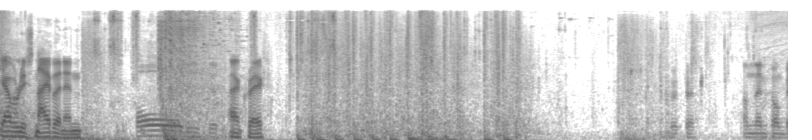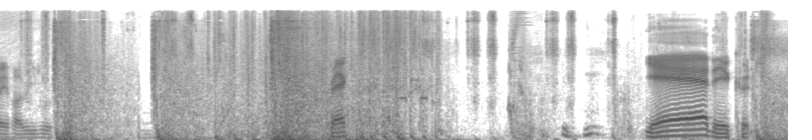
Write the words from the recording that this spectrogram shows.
Jeg vil lige snipe en anden. Holy shit. Han er crack. Okay. Om den kom bag fra reboot. Crack. Ja, yeah, det er kønt.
